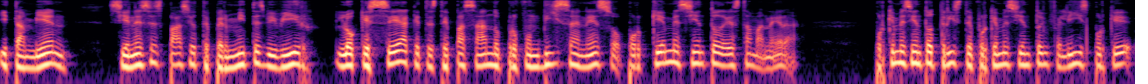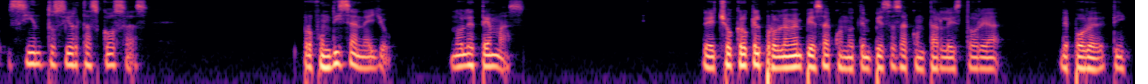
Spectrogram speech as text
y también si en ese espacio te permites vivir lo que sea que te esté pasando, profundiza en eso, ¿por qué me siento de esta manera? ¿Por qué me siento triste? ¿Por qué me siento infeliz? ¿Por qué siento ciertas cosas? Profundiza en ello. No le temas. De hecho, creo que el problema empieza cuando te empiezas a contar la historia de pobre de ti.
